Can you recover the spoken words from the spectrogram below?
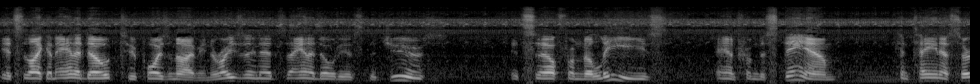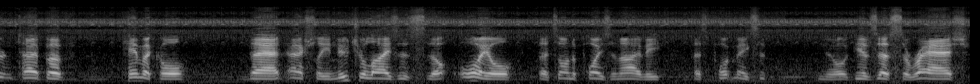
it's like an antidote to poison ivy. And the reason it's an antidote is the juice itself from the leaves and from the stem contain a certain type of chemical that actually neutralizes the oil that's on the poison ivy. That's what makes it, you know, gives us the rash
